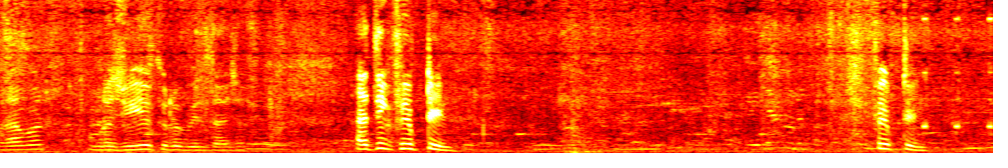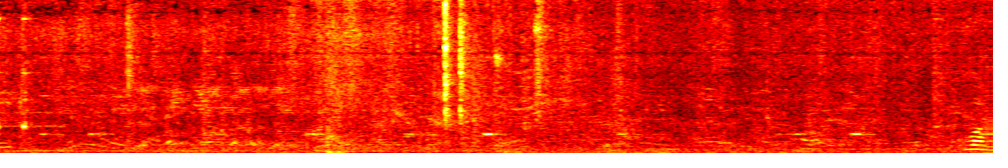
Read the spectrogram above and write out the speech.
બરાબર? હમણાં જોઈએ કેટલું બિલ થાય છે. I think fifteen fifteen one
